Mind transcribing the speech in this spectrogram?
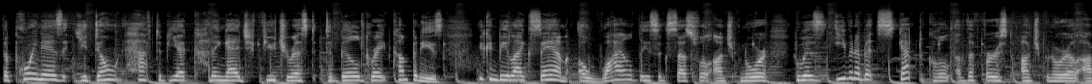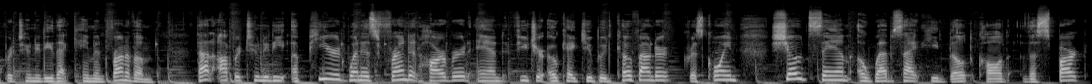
The point is, you don't have to be a cutting edge futurist to build great companies. You can be like Sam, a wildly successful entrepreneur who is even a bit skeptical of the first entrepreneurial opportunity that came in front of him. That opportunity appeared when his friend at Harvard and future OKCupid co founder, Chris Coyne, showed Sam a website he'd built called The Spark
